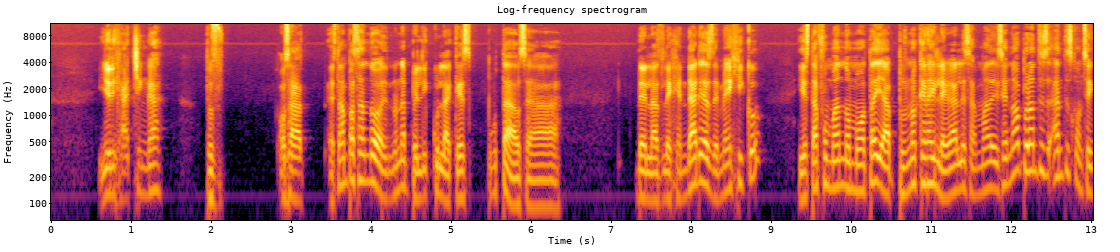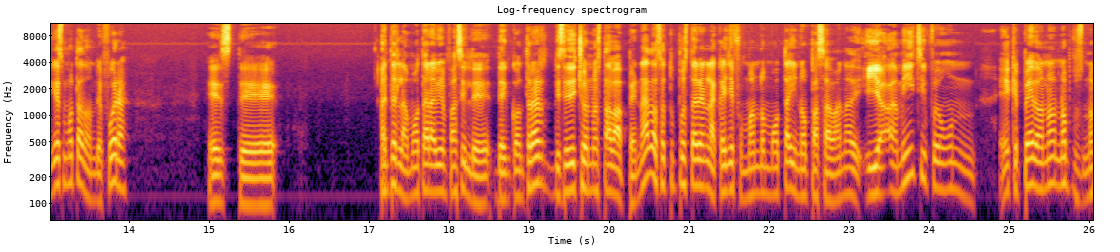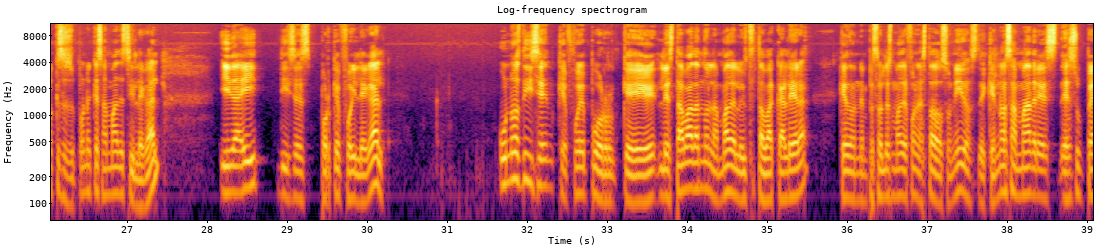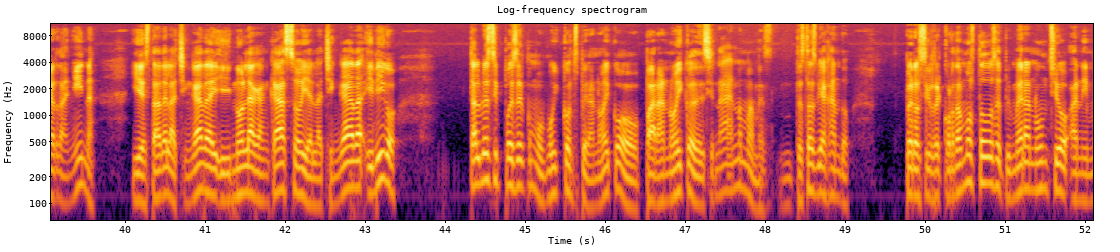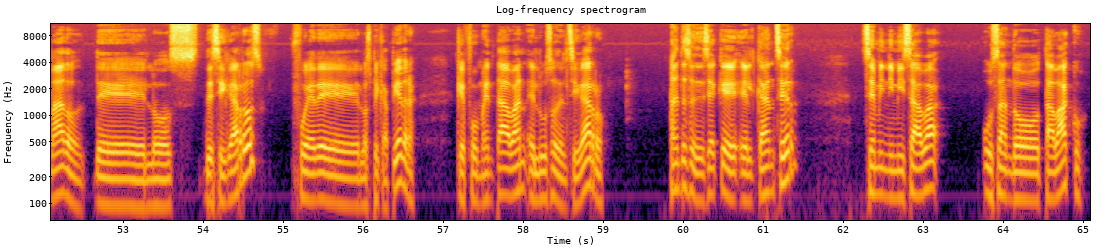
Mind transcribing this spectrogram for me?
Y yo dije, ah, chinga. Pues, o sea, están pasando en una película que es puta, o sea, de las legendarias de México. Y está fumando mota, ya, pues no que era ilegal esa madre. Dice, no, pero antes, antes conseguías mota donde fuera. Este. Antes la mota era bien fácil de, de encontrar. Dice, de hecho, no estaba penada. O sea, tú puedes estar en la calle fumando mota y no pasaba nada. Y a, mí sí fue un. Eh, ¿qué pedo? No, no, pues no, que se supone que esa madre es ilegal. Y de ahí dices, ¿por qué fue ilegal? Unos dicen que fue porque le estaba dando la madre a la tabacalera, que donde empezó el desmadre fue en Estados Unidos, de que no, esa madre es súper dañina y está de la chingada y no le hagan caso y a la chingada. Y digo, tal vez sí puede ser como muy conspiranoico o paranoico de decir, ah, no mames, te estás viajando. Pero si recordamos todos, el primer anuncio animado de los de cigarros fue de los Picapiedra, que fomentaban el uso del cigarro. Antes se decía que el cáncer se minimizaba usando tabaco.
